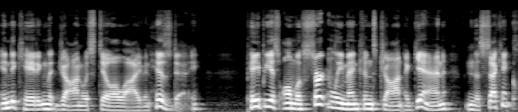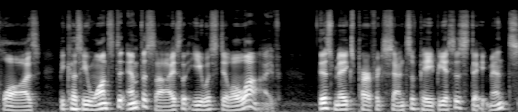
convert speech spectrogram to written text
indicating that John was still alive in his day. Papias almost certainly mentions John again in the second clause because he wants to emphasize that he was still alive. This makes perfect sense of Papias' statements,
